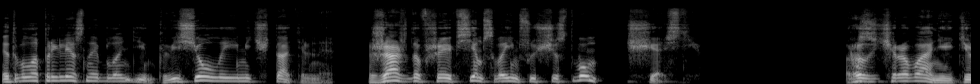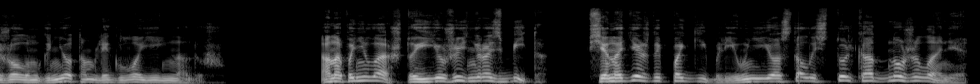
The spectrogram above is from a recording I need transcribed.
Это была прелестная блондинка, веселая и мечтательная, жаждавшая всем своим существом счастья. Разочарование тяжелым гнетом легло ей на душу. Она поняла, что ее жизнь разбита, все надежды погибли, и у нее осталось только одно желание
